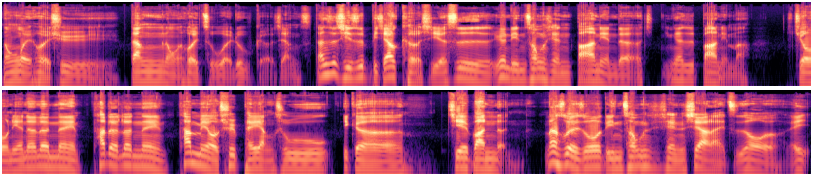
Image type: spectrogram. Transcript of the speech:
农委会去当农委会主委入阁这样子。但是其实比较可惜的是，因为林聪贤八年的应该是八年嘛，九年的任内，他的任内他没有去培养出一个。接班人，那所以说林冲贤下来之后，诶、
